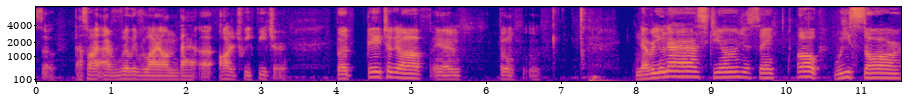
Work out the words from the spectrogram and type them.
So that's why I really rely on that uh, auto tweet feature. But they took it off and boom. Never even ask, you know, just say, oh, we saw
